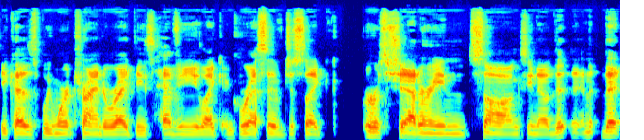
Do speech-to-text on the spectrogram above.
because we weren't trying to write these heavy, like aggressive, just like earth shattering songs. You know that that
